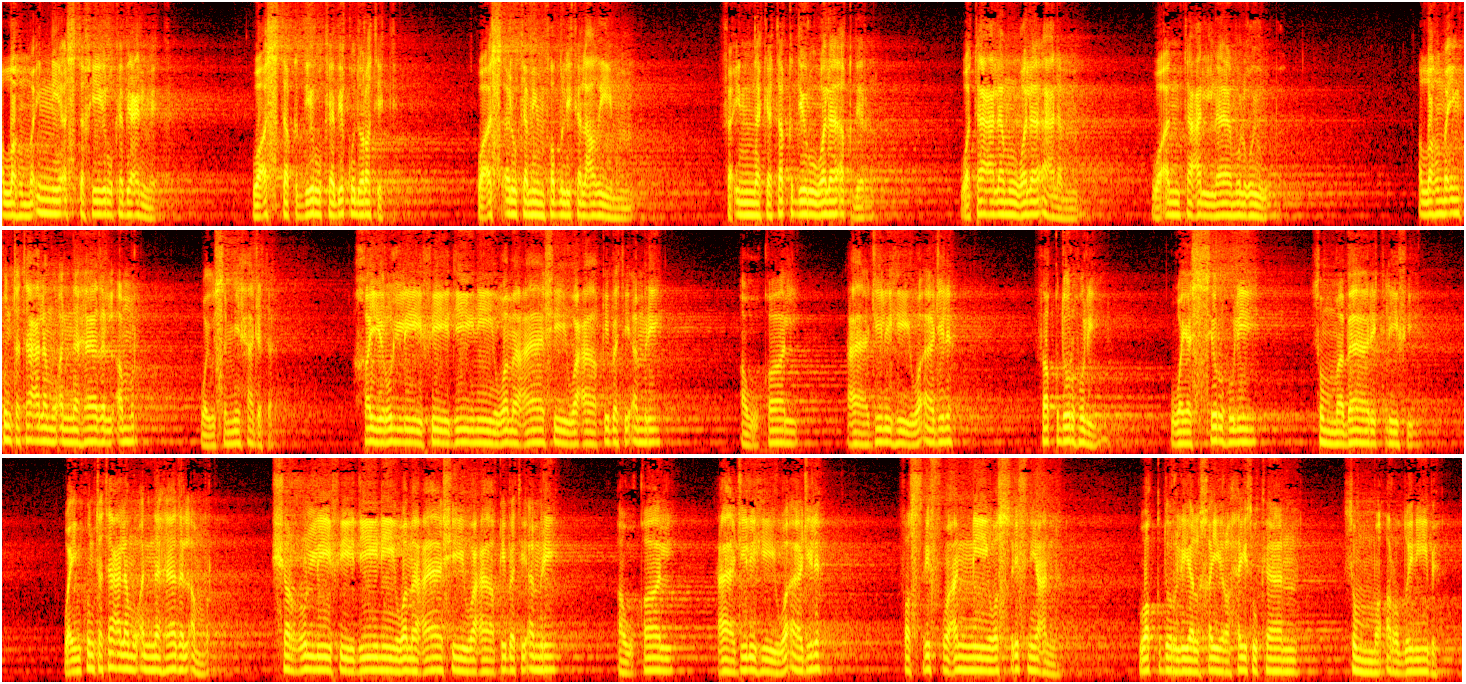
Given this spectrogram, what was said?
اللهم إني أستخيرك بعلمك وأستقدرك بقدرتك وأسألك من فضلك العظيم فإنك تقدر ولا أقدر وتعلم ولا أعلم وأنت علام الغيوب. اللهم إن كنت تعلم أن هذا الأمر ويسمي حاجته. خير لي في ديني ومعاشي وعاقبة أمري. أو قال عاجله وآجله فاقدره لي ويسره لي ثم بارك لي فيه. وإن كنت تعلم أن هذا الأمر شر لي في ديني ومعاشي وعاقبة أمري أو قال عاجله وآجله فاصرفه عني واصرفني عنه. واقدر لي الخير حيث كان ثم أرضني به.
